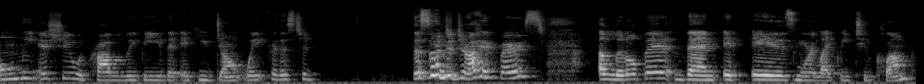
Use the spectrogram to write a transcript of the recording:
only issue would probably be that if you don't wait for this to, this one to dry first a little bit, then it is more likely to clump.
